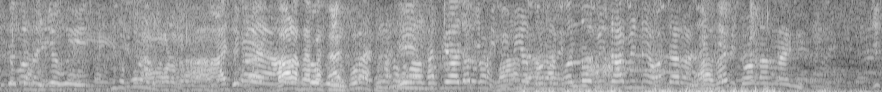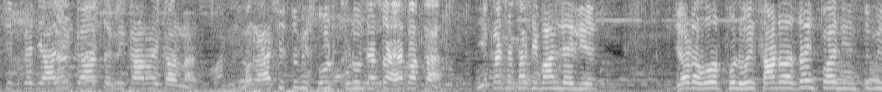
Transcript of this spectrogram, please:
तुम्हाला हे होईल. हे मी जामीन नाही होणार नाही. जीसीबी कधी आली का तर मी कारवाई करणार. मग अशी तुम्ही सोड फुडून देता हे बघा. हे कशासाठी बांधलेली आहे? जड वर फुल होईल सांडवा जाईल पाणी आणि तुम्ही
